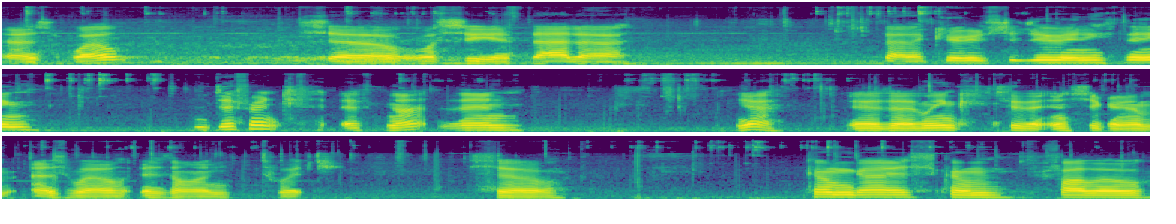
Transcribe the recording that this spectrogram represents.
as well. So we'll see if that uh, if that occurs to do anything different. If not, then yeah, uh, the link to the Instagram as well is on Twitch. So come guys. Come follow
